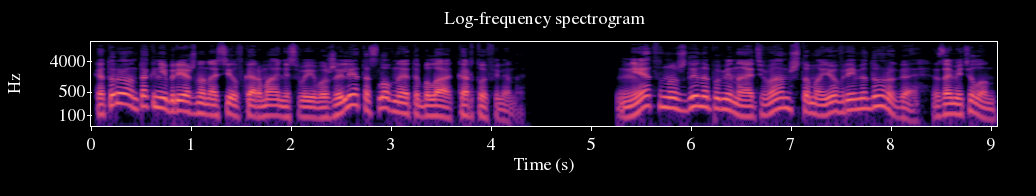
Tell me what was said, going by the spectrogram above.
которое он так небрежно носил в кармане своего жилета, словно это была картофелина. «Нет нужды напоминать вам, что мое время дорого», — заметил он.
